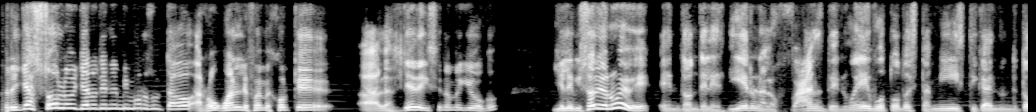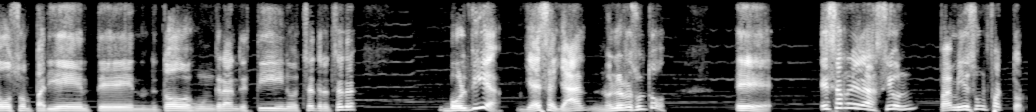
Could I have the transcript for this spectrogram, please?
Pero ya solo ya no tiene el mismo resultado. A Rogue One le fue mejor que a las Jedi, si no me equivoco. Y el episodio 9, en donde les dieron a los fans de nuevo toda esta mística, en donde todos son parientes, en donde todo es un gran destino, etcétera, etcétera, volvía. Y a esa ya no le resultó. Eh, esa relación para mí es un factor.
